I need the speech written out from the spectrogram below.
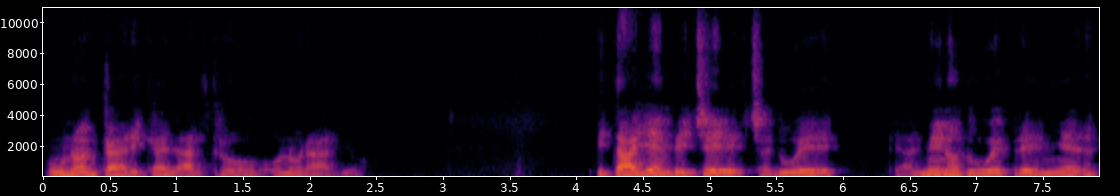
uno in carica e l'altro onorario. Italia invece c'è due almeno due premier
